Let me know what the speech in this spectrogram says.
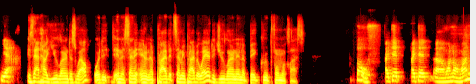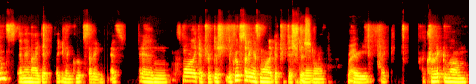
Yeah. Is that how you learned as well, or did, in a semi, in a private, semi-private way, or did you learn in a big group formal class? both. I did I did uh, one-on-ones and then I did like in a group setting. It's and it's more like a tradition. The group setting is more like a traditional, traditional. right? Very like curriculum.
